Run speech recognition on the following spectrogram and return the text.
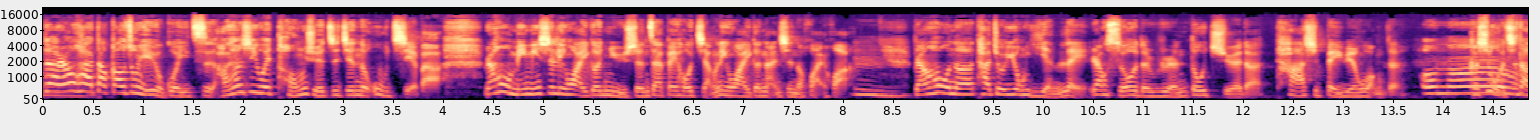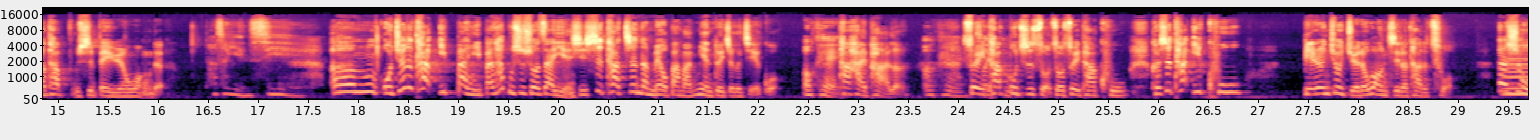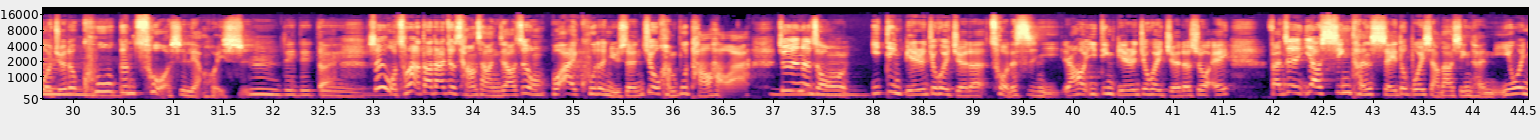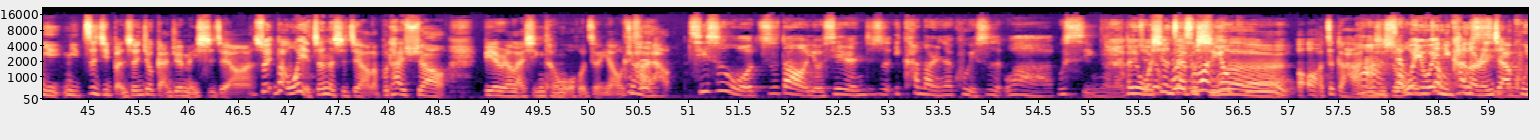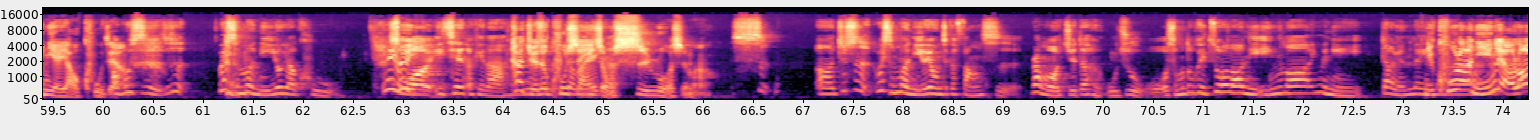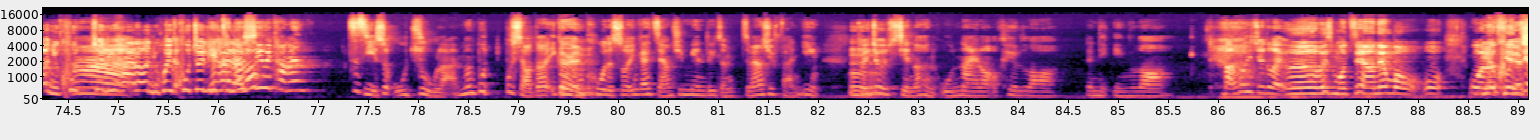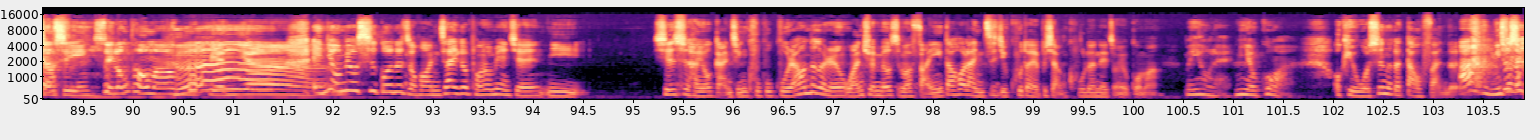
对啊，然后后来到高中也有过一次，好像是因为同学之间的误解吧。然后明明是另外一个女生在背后讲另外一个男生的坏话，嗯，然后呢，他就用眼泪让所有的人都觉得他是被冤枉的。哦 no，可是我知道他不是被冤枉的。他在演戏，嗯，我觉得他一半一半，他不是说在演戏，是他真的没有办法面对这个结果，OK，他害怕了，OK，所以他不知所措，所以他哭。可是他一哭，别人就觉得忘记了他的错。但是我觉得哭跟错是两回事。嗯，对对对，所以我从小到大就常常，你知道，这种不爱哭的女生就很不讨好啊，就是那种一定别人就会觉得错的是你，然后一定别人就会觉得说，哎，反正要心疼谁都不会想到心疼你，因为你你自己本身就感觉没事这样啊。所以不，我也真的是这样了，不太需要别人来心疼我或怎样，我觉得还好。其实我知道有些人就是一看到人家哭也是哇不行了，哎呦，我现在不行了。哦哦，这个哈，啊你是说，我以为你看到人家哭你也要哭这哦，样不。是，就是为什么你又要哭？因为我以前 OK 啦，他觉得哭是一种示弱是吗？是呃，就是为什么你又用这个方式让我觉得很无助？我什么都可以做咯，你赢咯，因为你掉眼泪，你哭了，你赢了咯，你哭啊最厉害咯，你会哭最厉害了咯可能是。因为他们自己也是无助啦，他们不不晓得一个人嗯哭的时候应该怎样去面对，怎么怎么样去反应，嗯所以就显得很无奈咯。OK 咯，那你赢了。吧，会觉得 like，呃，为什么这样？那么我我的越哭越眼睛伤心水龙头吗？我变呀！哎、你有没有试过那种哦？你在一个朋友面前，你先是很有感情，哭哭哭，然后那个人完全没有什么反应，到后来你自己哭到也不想哭了那种，有过吗没有嘞？你有过啊？？OK，我是那个倒反的啊你就是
